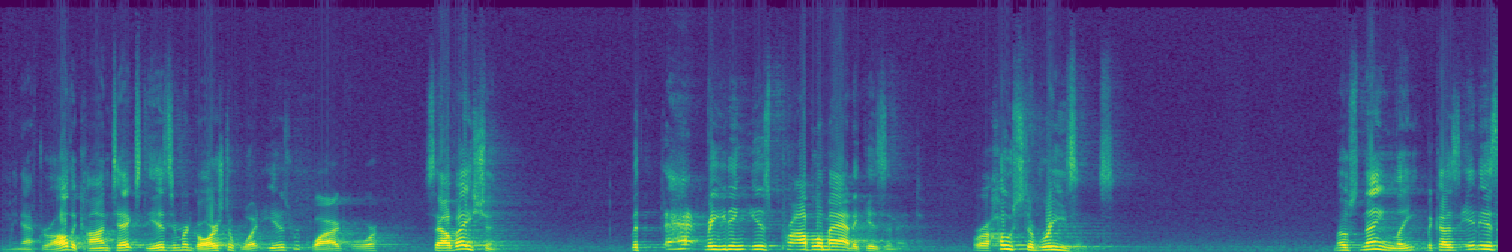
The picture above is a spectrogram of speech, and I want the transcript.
I mean, after all, the context is in regards to what is required for salvation. But that reading is problematic, isn't it? For a host of reasons. Most namely, because it is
